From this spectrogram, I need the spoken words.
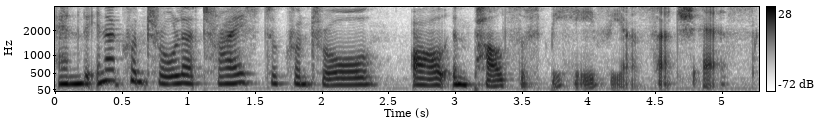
And the inner controller tries to control all impulsive behavior, such as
